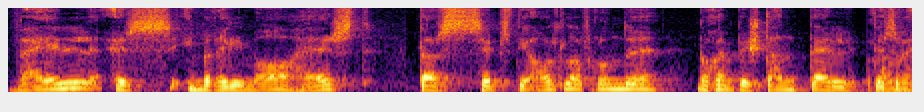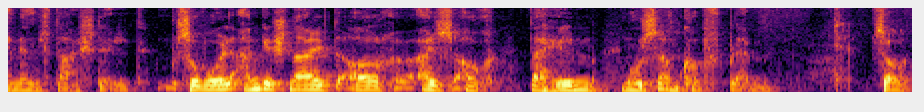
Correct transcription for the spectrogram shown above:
weil es im Reglement heißt, dass selbst die Auslaufrunde noch ein Bestandteil des Rennens darstellt. Sowohl angeschnallt auch, als auch der Helm muss am Kopf bleiben. So,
